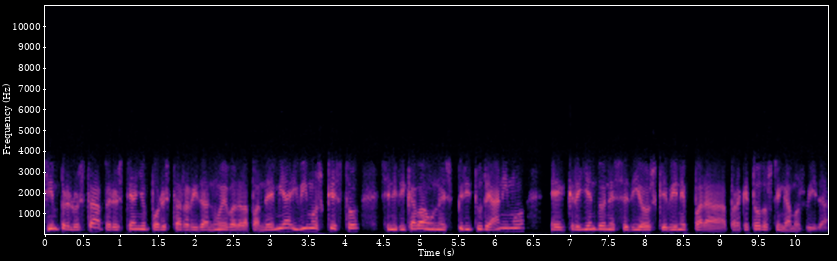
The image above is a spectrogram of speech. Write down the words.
Siempre lo está, pero este año por esta realidad nueva de la pandemia y vimos que esto significaba un espíritu de ánimo eh, creyendo en ese Dios que viene para, para que todos tengamos vida.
